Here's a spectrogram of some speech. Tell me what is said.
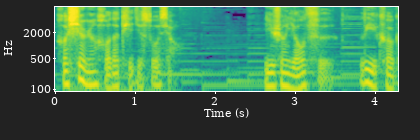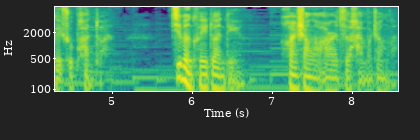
和杏仁核的体积缩小。医生由此立刻给出判断，基本可以断定患上了阿尔兹海默症了。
